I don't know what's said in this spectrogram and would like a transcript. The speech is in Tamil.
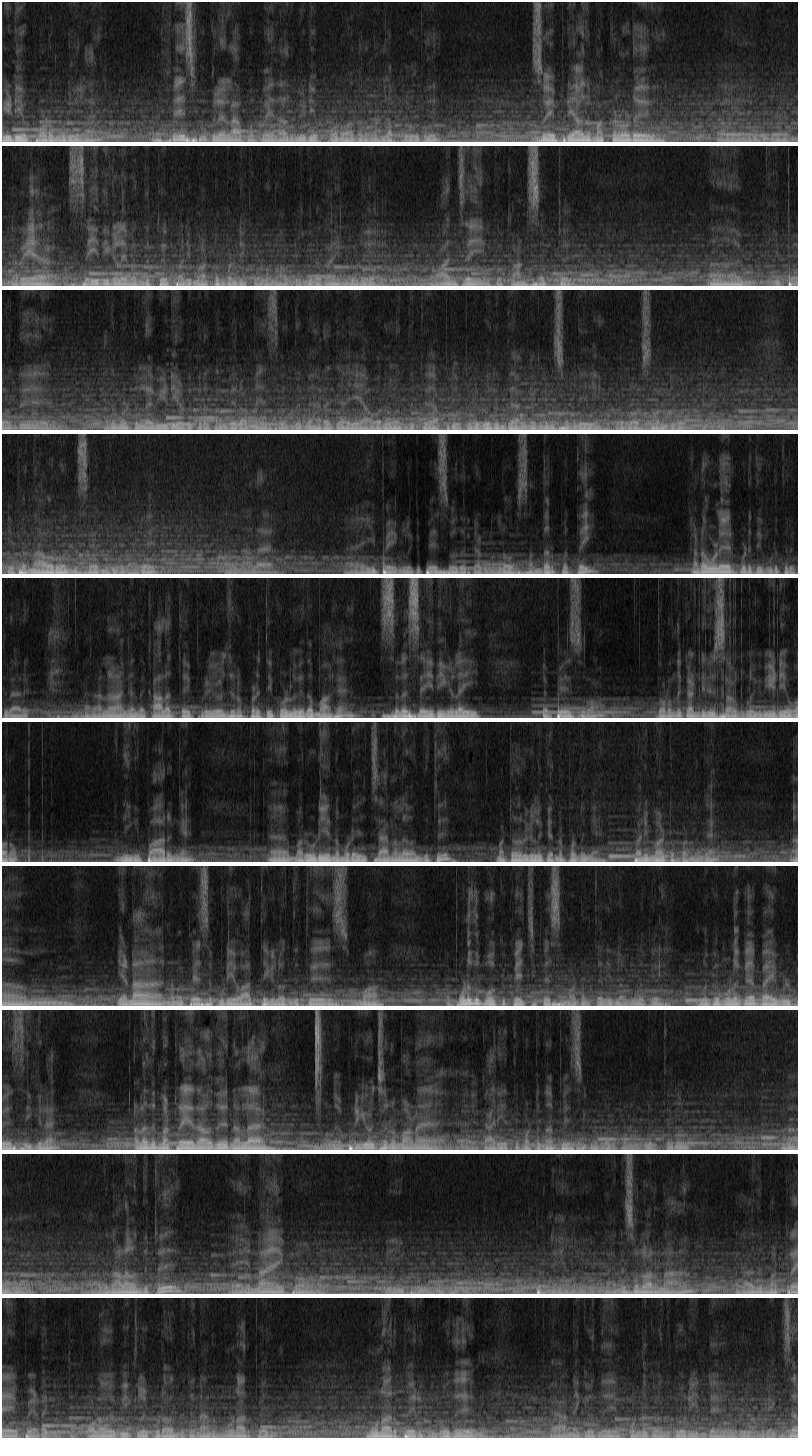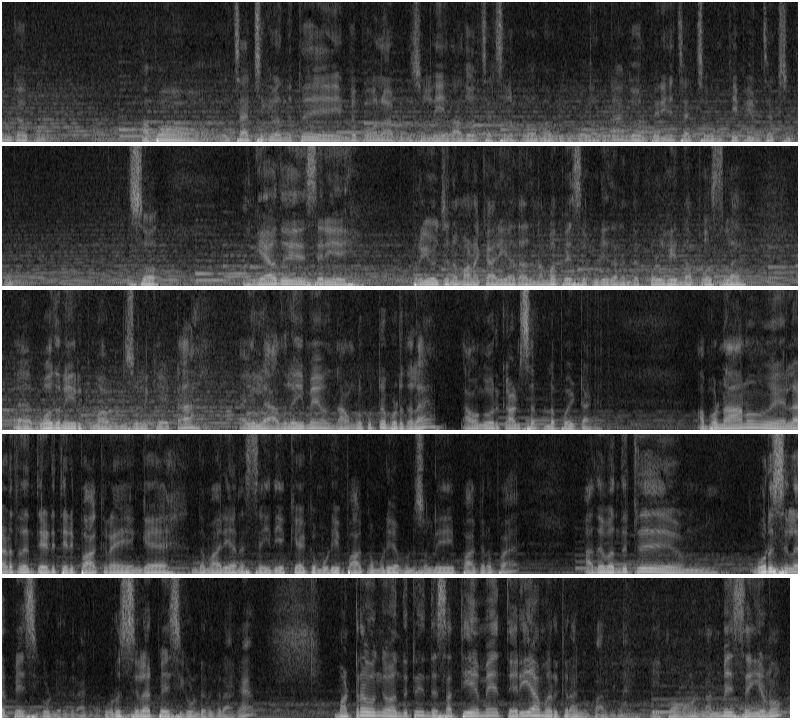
வீடியோ போட முடியல. ஃபேஸ்புக்கிலலாம் அப்பப்போ ஏதாவது வீடியோ போடும் அதெல்லாம் நல்லா போகுது. ஸோ எப்படியாவது மக்களோடு இந்த நிறைய செய்திகளை வந்துட்டு பரிமாற்றம் பண்ணி கொள்ளணும் அப்படிங்கிறது தான் எங்களுடைய வாஞ்சை இந்த கான்செப்ட்டு இப்போ வந்து அது மட்டும் இல்லை வீடியோ எடுக்கிற தம்பி ரமேஷ் வந்து மேரேஜ் ஆகி அவரும் வந்துட்டு அப்படி இப்படி விருந்து அங்கங்கன்னு சொல்லி ஒரு வருஷம் வண்டி ஓடிட்டாரு இப்போ தான் அவரும் வந்து சேர்ந்துருக்கிறாரு. அதனால் இப்போ எங்களுக்கு பேசுவதற்கான நல்ல ஒரு சந்தர்ப்பத்தை கடவுள் ஏற்படுத்தி கொடுத்துருக்கிறாரு. அதனால் நாங்கள் இந்த காலத்தை பிரயோஜனப்படுத்தி கொள்ளும் விதமாக சில செய்திகளை பேசுகிறோம் தொடர்ந்து கண்டினியூஸாக உங்களுக்கு வீடியோ வரும். நீங்கள் பாருங்கள் மறுபடியும் நம்முடைய சேனலை வந்துட்டு மற்றவர்களுக்கு என்ன பண்ணுங்கள் பரிமாற்றம் பண்ணுங்கள் ஏன்னா நம்ம பேசக்கூடிய வார்த்தைகள் வந்துட்டு சும்மா பொழுதுபோக்கு பேச்சு பேச மாட்டோம் தெரியல உங்களுக்கு. முழுக்க முழுக்க பைபிள் பேசிக்கல. அல்லது மற்ற ஏதாவது நல்ல பிரயோஜனமான காரியத்தை மட்டும்தான் பேசி கொண்டு இருப்போம்னு உங்களுக்கு தெரியும். அதனால் வந்துட்டு என்ன இப்போ இப்போ இப்போ நான் என்ன சொல்ல வரேன்னா அதாவது மற்ற இப்போ இடங்கள் இப்போ போன வீக்கில் கூட வந்துட்டு நான் மூணார் போயிருந்தேன். மூணார் போயிருக்கும்போது அன்றைக்கி அன்னைக்கு வந்து என் பொண்ணுக்கு வந்துட்டு ஒரு இன்டர் ஒரு ஒரு எக்ஸாமுக்காக போனோம். அப்போ சர்ச்சுக்கு வந்துட்டு எங்கே போகலாம் அப்படின்னு சொல்லி ஏதாவது ஒரு சர்ச்சில் போவோம் அப்படிங்கும்போது வந்துட்டு அங்கே ஒரு பெரிய சர்ச் ஒரு டிபிஎம் சர்ச்சுக்கு போனோம். ஸோ அங்கேயாவது சரி பிரயோஜனமான காரியம் அதாவது நம்ம பேசக்கூடியதான இந்த கொள்கை இந்த அப்போஸில் போதனை இருக்குமா அப்படின்னு சொல்லி கேட்டால் இல்லை அதுலேயுமே அவங்களை குற்றப்படுத்தலை அவங்க ஒரு கான்செப்டில் போயிட்டாங்க. அப்போ நானும் எல்லா இடத்துலையும் தேடி தேடி பார்க்குறேன். எங்கே இந்த மாதிரியான செய்தியை கேட்க முடியும் பார்க்க முடியும் அப்படின்னு சொல்லி பார்க்குறப்ப அது வந்துட்டு ஒரு சிலர் பேசி கொண்டு இருக்கிறாங்க ஒரு சிலர் பேசி கொண்டு இருக்கிறாங்க மற்றவங்க வந்துட்டு இந்த சத்தியமே தெரியாமல் இருக்கிறாங்க பாருங்களேன். இப்போ நன்மை செய்யணும்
